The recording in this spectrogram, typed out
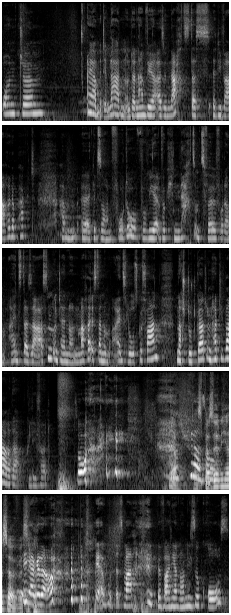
und ähm, ja, mit dem Laden. Und dann haben wir also nachts das, äh, die Ware gepackt. Äh, Gibt es noch ein Foto, wo wir wirklich nachts um zwölf oder um eins da saßen und Herr Nonnenmacher ist dann um eins losgefahren nach Stuttgart und hat die Ware da abgeliefert. So. Ja, das ja, ist so. persönlicher Service. Ja, genau. ja, gut, das war, wir waren ja noch nicht so groß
